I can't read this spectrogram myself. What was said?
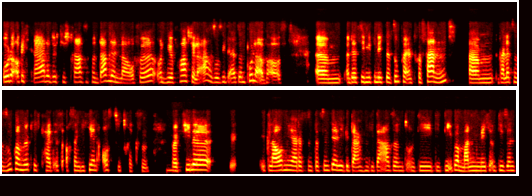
oder ob ich gerade durch die Straße von Dublin laufe und mir vorstelle, ah, so sieht also ein Pull-up aus. Ähm, und deswegen finde ich das super interessant, ähm, weil es eine super Möglichkeit ist, auch sein Gehirn auszutricksen. Mhm. Weil viele äh, glauben ja, das sind, das sind ja die Gedanken, die da sind und die, die, die übermannen mich und die sind,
